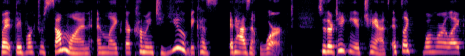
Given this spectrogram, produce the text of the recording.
but they've worked with someone and like they're coming to you because it hasn't worked. So they're taking a chance. It's like when we're like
